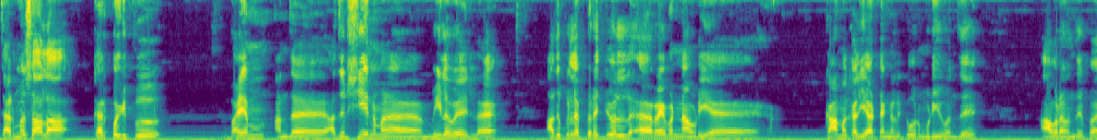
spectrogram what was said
தர்மசாலா கற்பழிப்பு பயம் அந்த அதிர்ச்சியே நம்ம மீளவே இல்லை. அதுக்குள்ளே பிரஜ்வல் ரேவண்ணாவுடைய காம களியாட்டங்களுக்கு ஒரு முடிவு வந்து அவரை வந்து இப்போ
